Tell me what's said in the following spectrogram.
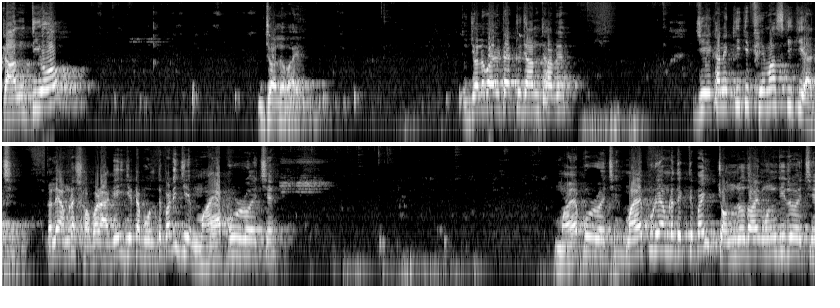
ক্রান্তীয় জলবায়ু। তো জলবায়ুটা একটু জানতে হবে যে এখানে কি কি ফেমাস কি কি আছে। তাহলে আমরা সবার আগেই যেটা বলতে পারি যে মায়াপুর রয়েছে। মায়াপুর রয়েছে। মায়াপুরে আমরা দেখতে পাই চন্দ্রোদয় মন্দির রয়েছে,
